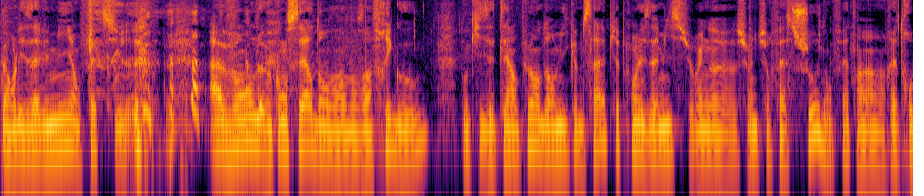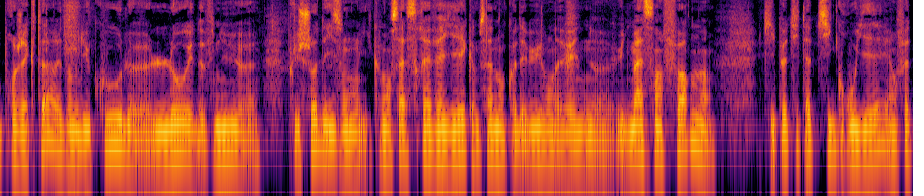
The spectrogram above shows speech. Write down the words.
Ben, on les avait mis en fait avant le concert dans un, dans un, frigo, donc ils étaient un peu endormis comme ça. Et puis après on les a mis sur une sur une surface chaude, en fait, un rétroprojecteur, et donc du coup l'eau est devenue euh, plus chaude et ils ont ils commençaient à se réveiller comme ça. Donc au début on avait une, une masse informe qui petit à petit grouillait, et en fait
